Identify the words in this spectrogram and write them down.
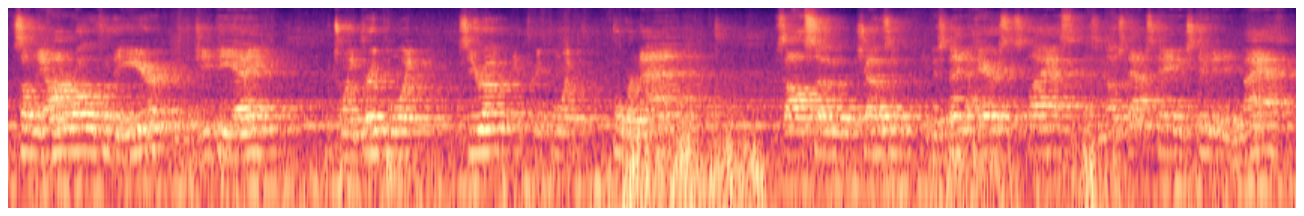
was on the honor roll for the year with a GPA between 3.0 and 3.49. He was also chosen in Mr. Dana Harris's class as the most outstanding student in math,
